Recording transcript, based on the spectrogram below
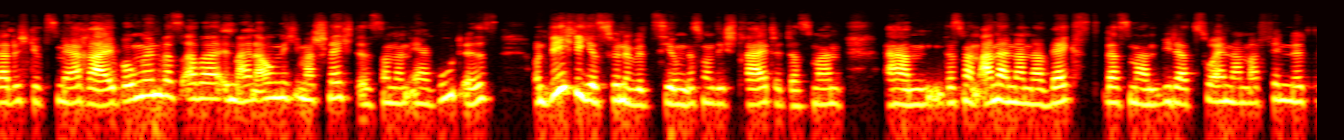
dadurch gibt es mehr Reibungen, was aber in meinen Augen nicht immer schlecht ist, sondern eher gut ist und wichtig ist für eine Beziehung, dass man sich streitet, dass man, ähm, dass man aneinander wächst, dass man wieder zueinander findet.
